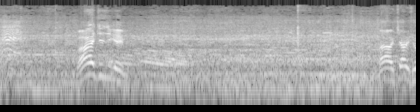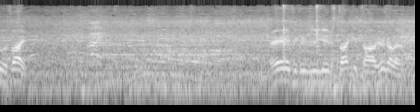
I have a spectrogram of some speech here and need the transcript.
É. Vai, Didi Games. Vai, eu te ajudo, vai. Vai. Eita, que o Didi Games tá que tá, viu, galera?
